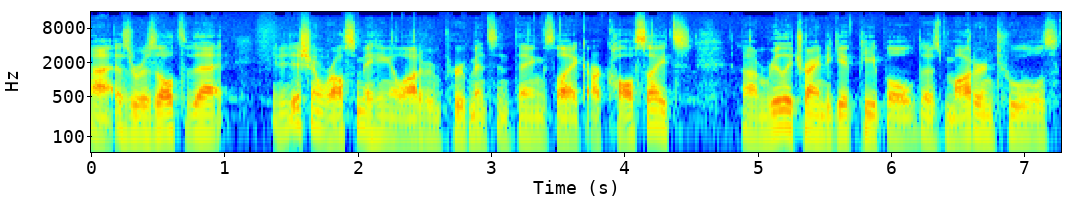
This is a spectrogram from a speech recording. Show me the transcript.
Uh, as a result of that, in addition, we're also making a lot of improvements in things like our call sites, um, really trying to give people those modern tools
